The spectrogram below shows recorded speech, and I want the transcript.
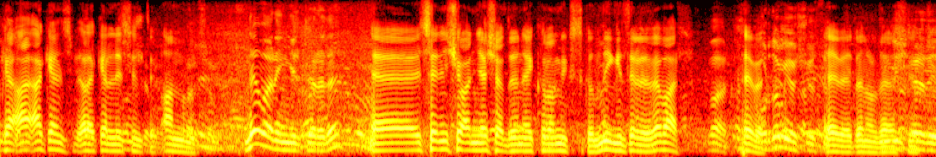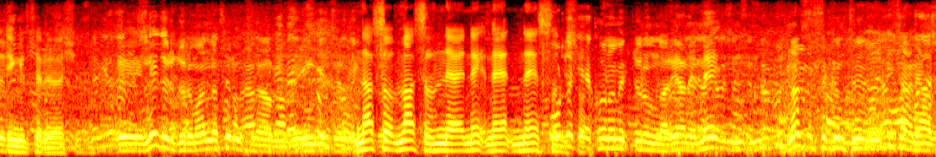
I can, I can, I can listen to. Anladım. Ne var İngiltere'de? Ee, senin şu an yaşadığın ekonomik sıkıntı İngiltere'de de var. Var. Evet. Orada mı yaşıyorsun? Evet ben orada İngiltere'de yaşıyorum. yaşıyorsun. İngiltere'de yaşıyorum. Ee, nedir durum anlatır mısın abi bize İngiltere'deki? Nasıl nasıl ne ne ne nasıl bir Oradaki ekonomik durumlar yani ne nasıl sıkıntı bir saniye abi.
